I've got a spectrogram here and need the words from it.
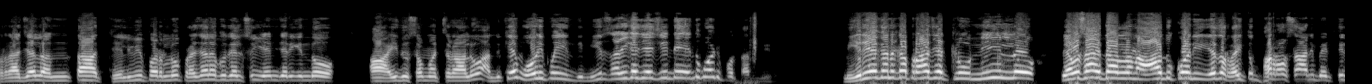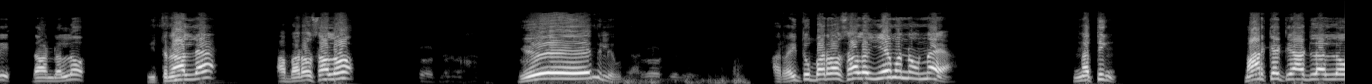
ప్రజలు అంతా తెలివిపరులు ప్రజలకు తెలుసు ఏం జరిగిందో ఆ ఐదు సంవత్సరాలు. అందుకే ఓడిపోయింది. మీరు సరిగా చేసింటే ఎందుకు ఓడిపోతారు మీరు? మీరే గనక ప్రాజెక్టులు నీళ్ళు వ్యవసాయదారులను ఆదుకొని ఏదో రైతు భరోసా అని పెట్టి దాంట్లో విత్తనాలే ఆ భరోసాలో ఏమి లేవు ఆ రైతు భరోసాలో ఏమన్నా ఉన్నాయా? నథింగ్ మార్కెట్ యార్డ్లలో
